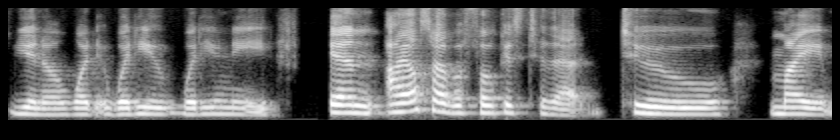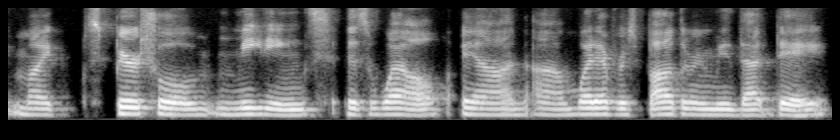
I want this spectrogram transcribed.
you know what what do you what do you need? And i also have a focus to that to my my spiritual meetings as well and um, whatever's bothering me that day.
